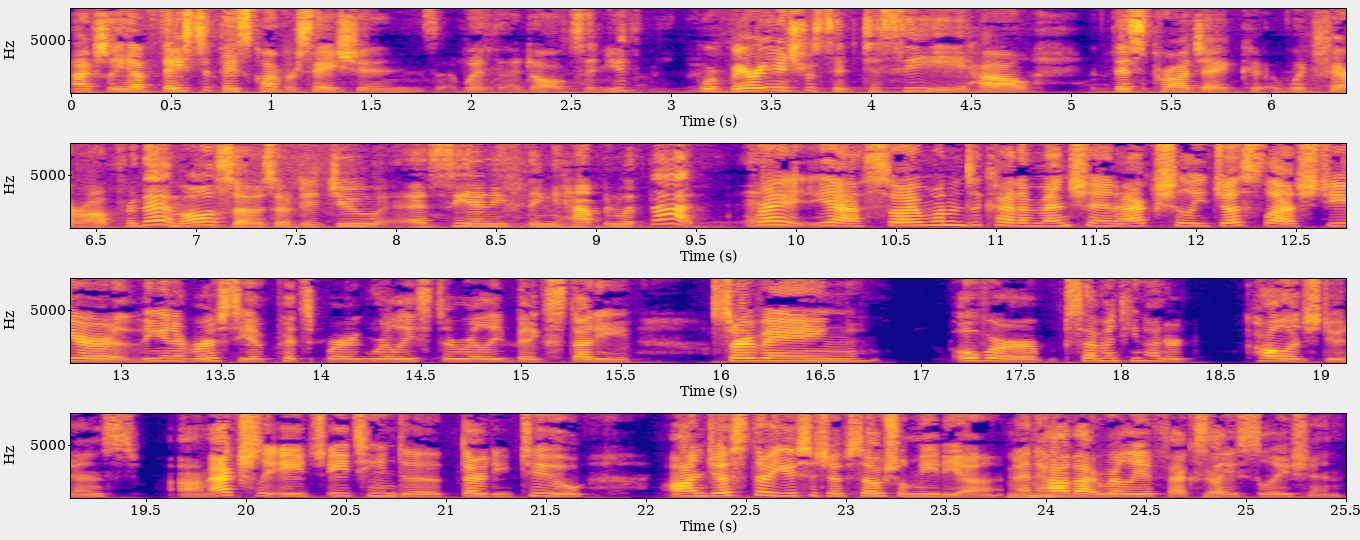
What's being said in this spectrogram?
actually have face-to-face conversations with adults. And you were very interested to see how this project would fare out for them also. So did you uh, see anything happen with that? Right, yeah. So I wanted to kind of mention actually just last year, the University of Pittsburgh released a really big study surveying over 1,700 college students, um, actually aged 18 to 32, on just their usage of social media and mm-hmm. how that really affects isolation.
